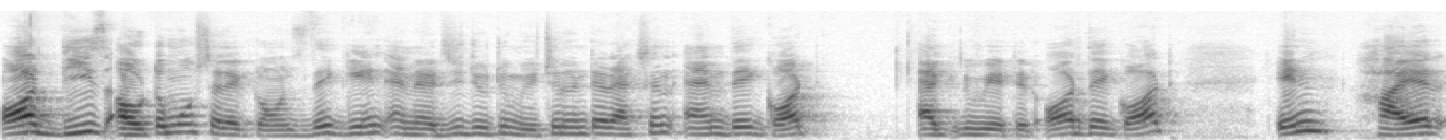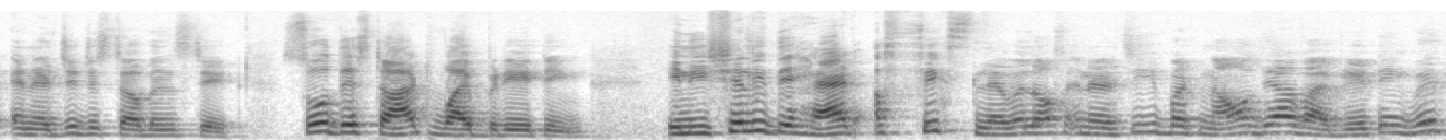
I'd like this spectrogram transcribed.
or these outermost electrons they gained energy due to mutual interaction and they got aggravated or they got in higher energy disturbance state. So they start vibrating. Initially they had a fixed level of energy but now they are vibrating with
